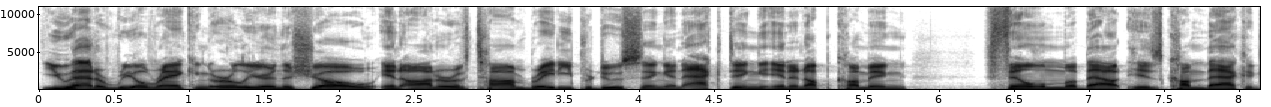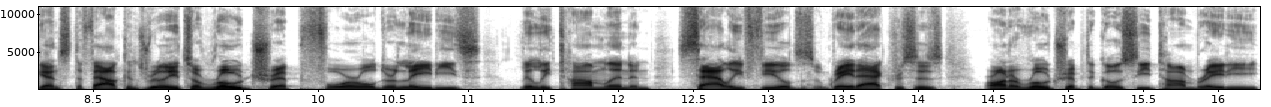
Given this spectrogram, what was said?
you had a real ranking earlier in the show in honor of Tom Brady producing and acting in an upcoming film about his comeback against the Falcons. Really, it's a road trip. Four older ladies, Lily Tomlin and Sally Fields, and some great actresses are on a road trip to go see Tom Brady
